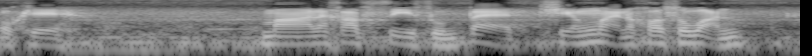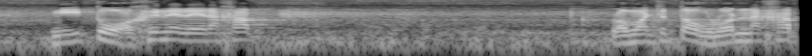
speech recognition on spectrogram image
โอเค มาแล้วครับ 408 เชียงใหม่นครสวรรค์ มีตั๋วขึ้นได้เลยนะครับ เรามันจะตกรถนะครับ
